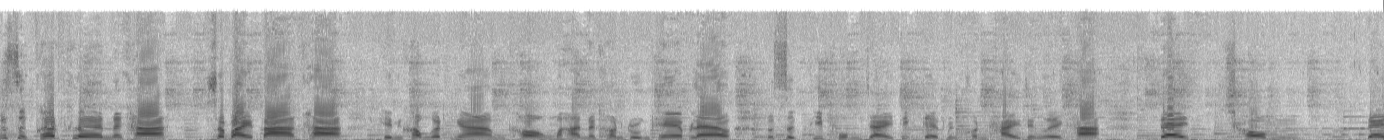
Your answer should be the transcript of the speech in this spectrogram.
รู้สึกเพลิดเพลินนะคะ สบายตาค่ะ เห็นความงดงามของมหานครกรุงเทพแล้ว รู้สึกที่ภูมิใจที่เกิดเป็นคนไทยจังเลยค่ะ ได้ชมได้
